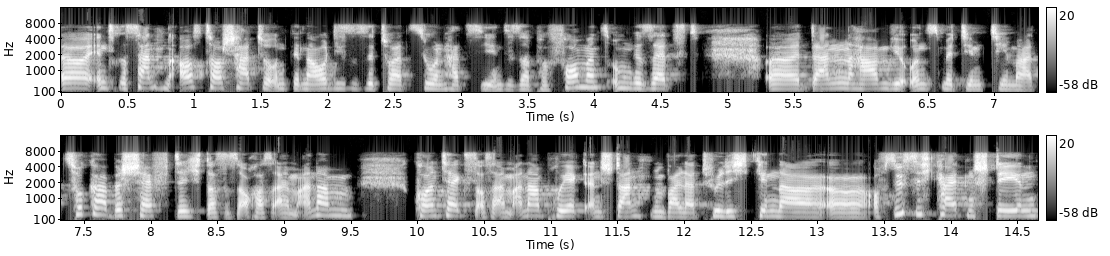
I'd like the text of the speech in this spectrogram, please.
äh, interessanten Austausch hatte und genau diese Situation hat sie in dieser Performance umgesetzt. Äh, dann haben wir uns mit dem Thema Zucker beschäftigt. Das ist auch aus einem anderen Kontext, aus einem anderen Projekt entstanden, weil natürlich Kinder äh, auf Süßigkeiten stehen,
